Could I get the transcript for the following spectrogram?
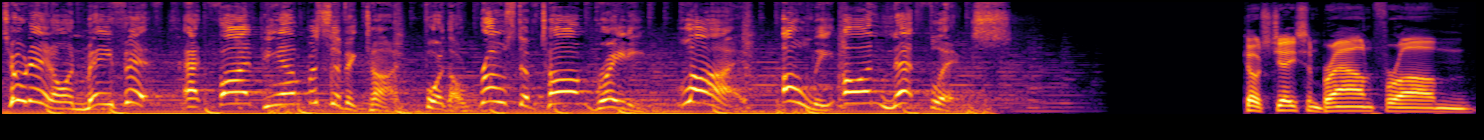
Tune in on May 5th at 5 p.m. Pacific time for the Roast of Tom Brady, live only on Netflix. Coach Jason Brown from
